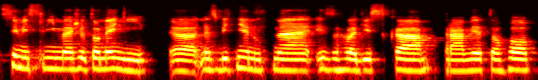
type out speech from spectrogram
si myslíme, že to není uh, nezbytně nutné i z hlediska právě toho,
